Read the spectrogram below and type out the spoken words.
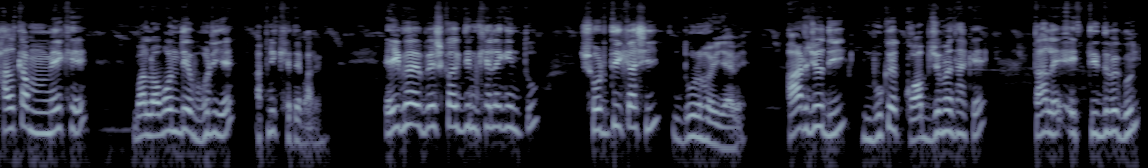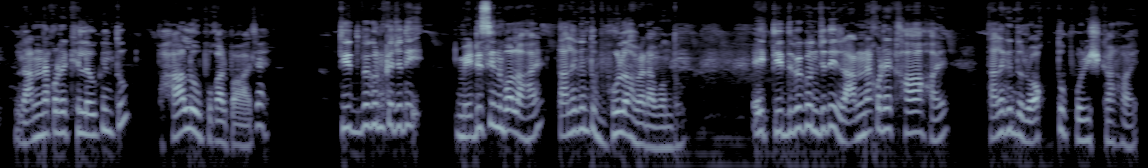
হালকা মেখে বা লবণ দিয়ে ভরিয়ে আপনি খেতে পারেন। এইভাবে বেশ কয়েকদিন খেলে কিন্তু সর্দি কাশি দূর হয়ে যাবে। আর যদি বুকে কফ জমে থাকে, তাহলে এই তিত বেগুন রান্না করে খেলেও কিন্তু ভালো উপকার পাওয়া যায়। তিত বেগুনকে যদি মেডিসিন বলা হয়, তাহলে কিন্তু ভুল হবে না বন্ধু। এই তিত বেগুন যদি রান্না করে খাওয়া হয়, তাহলে কিন্তু রক্ত পরিষ্কার হয়।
